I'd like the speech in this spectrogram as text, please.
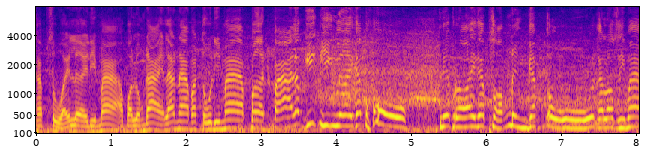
ครับสวยเลยลีมาเอาบอลลงได้แล้วหน้าประตูลีมาเปิดปาแล้วยิงยิงเลยครับโอ้โหเรียบร้อยครับ 2-1 ครับ โอ้โหคาร์ลอสลีมา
